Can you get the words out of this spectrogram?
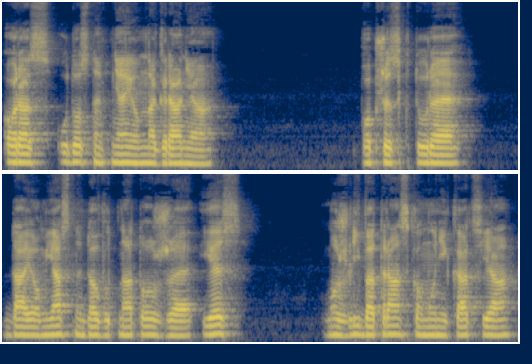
oraz udostępniają nagrania, poprzez które dają jasny dowód na to, że jest możliwa transkomunikacja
